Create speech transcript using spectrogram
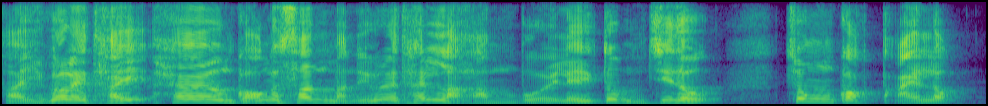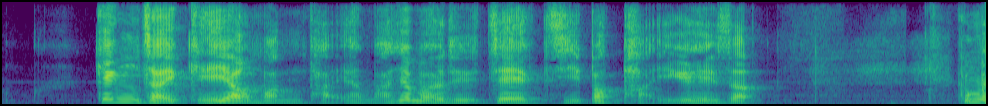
嚇，如果你睇香港嘅新聞，如果你睇南媒，你都唔知道中國大陸經濟幾有問題係嘛？因為佢哋隻字不提嘅其實。咁啊，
